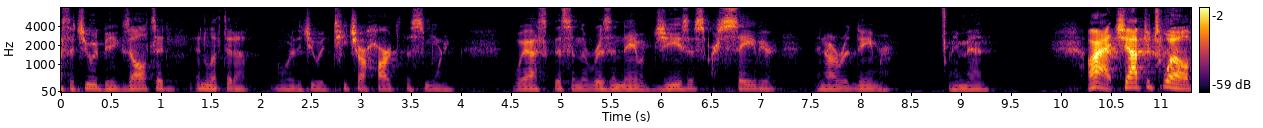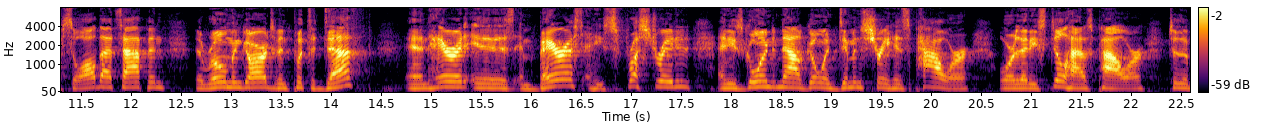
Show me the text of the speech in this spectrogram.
ask that you would be exalted and lifted up. Lord, that you would teach our hearts this morning. We ask this in the risen name of Jesus, our Savior and our Redeemer. Amen. All right, chapter 12. So all that's happened. The Roman guards have been put to death, and Herod is embarrassed and he's frustrated, and he's going to now go and demonstrate his power, or that he still has power, to the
